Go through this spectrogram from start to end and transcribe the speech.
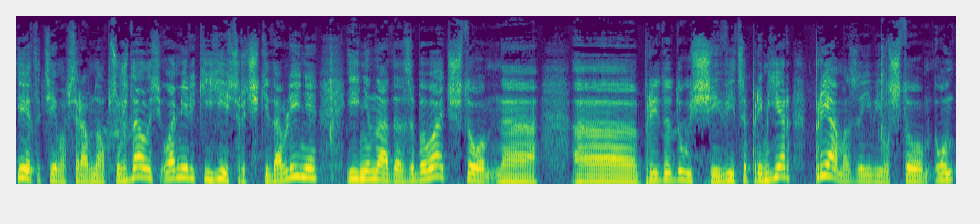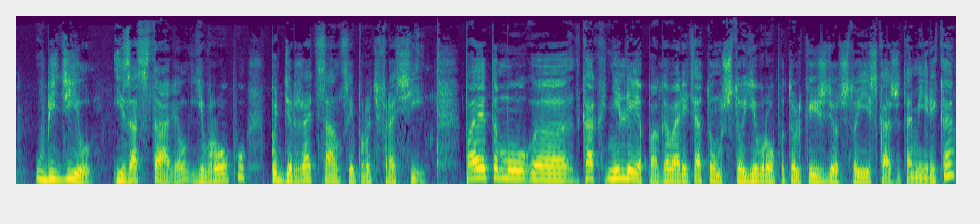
и эта тема все равно обсуждалась. У Америки есть рычаги давления, и не надо забывать, что э, э, предыдущий вице-премьер прямо заявил, что он убедил и заставил Европу поддержать санкции против России. Поэтому э, как нелепо говорить о том, что Европа только и ждет, что ей скажет Америка,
